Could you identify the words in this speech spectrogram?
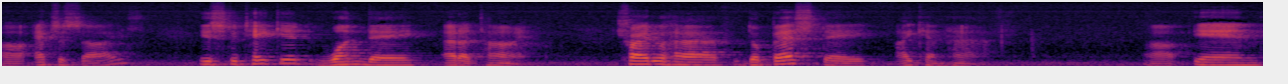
uh, exercise is to take it one day at a time. Try to have the best day I can have. Uh, in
